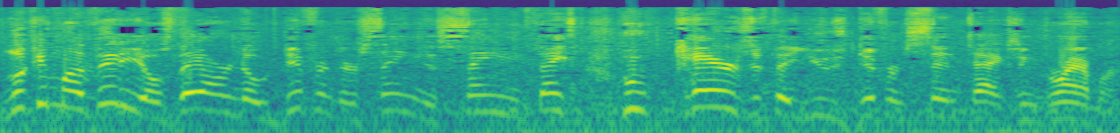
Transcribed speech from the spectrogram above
look at my videos. They are no different. They're saying the same things. Who cares if they use different syntax and grammar?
